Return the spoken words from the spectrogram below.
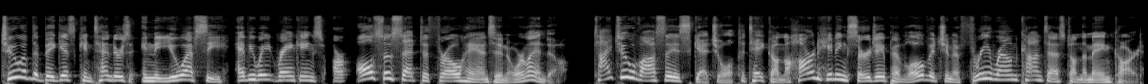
Two of the biggest contenders in the UFC heavyweight rankings are also set to throw hands in Orlando. Tai Tuivasa is scheduled to take on the hard-hitting Sergey Pavlovich in a three-round contest on the main card.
